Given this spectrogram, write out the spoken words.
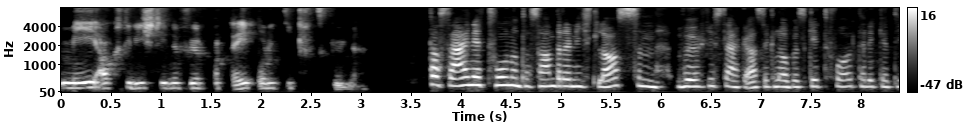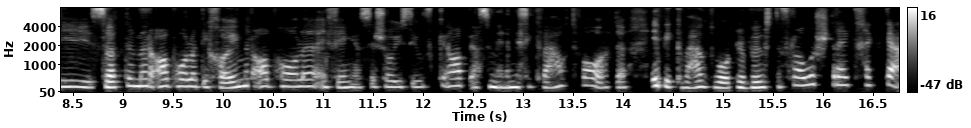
mehr Aktivistinnen für Parteipolitik zu gewinnen? Das eine tun und das andere nicht lassen, würde ich sagen. Also ich glaube, es gibt Forderungen, die sollten wir abholen, die können wir abholen. Ich finde, es ist schon unsere Aufgabe. Also wir sind gewählt worden. Ich bin gewählt worden, weil es den Frauenstreik gegeben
